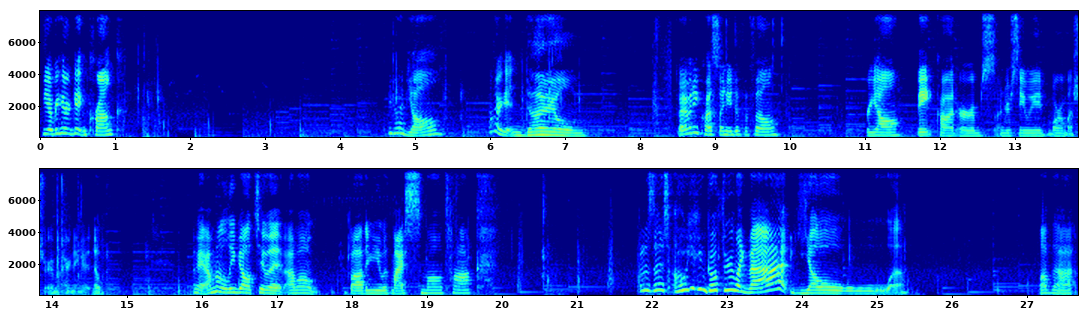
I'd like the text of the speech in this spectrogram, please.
You over here getting crunk? Oh my god, y'all. Y'all are getting down. Do I have any quests I need to fulfill? For y'all? Bait, cod, herbs, under seaweed, morel mushroom, iron ingot. Nope. Okay, I'm gonna leave y'all to it. I won't bother you with my small talk. What is this? Oh, you can go through like that? Yo. Love that.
